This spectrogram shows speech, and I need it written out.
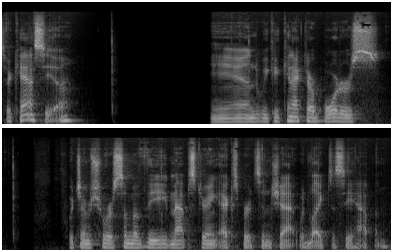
Circassia. And we could connect our borders, which I'm sure some of the map steering experts in chat would like to see happen.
